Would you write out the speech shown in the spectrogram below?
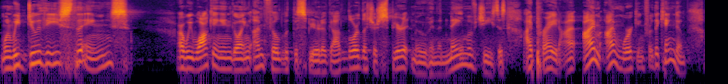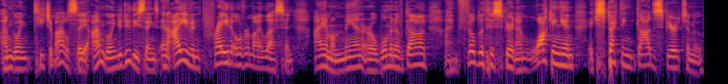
when we do these things, are we walking in going, I'm filled with the Spirit of God? Lord, let your Spirit move in the name of Jesus. I prayed. I, am I'm, I'm working for the kingdom. I'm going to teach a Bible study. I'm going to do these things. And I even prayed over my lesson. I am a man or a woman of God. I am filled with His Spirit. I'm walking in expecting God's Spirit to move.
